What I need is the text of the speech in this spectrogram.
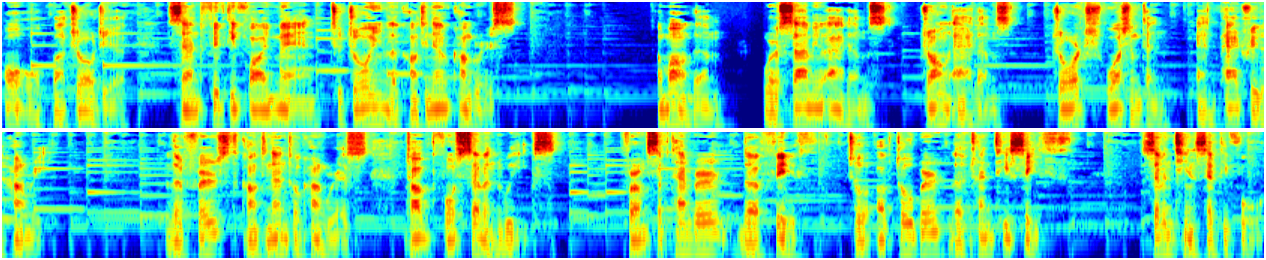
all but Georgia, sent 55 men to join the Continental Congress. Among them were Samuel Adams, John Adams, George Washington, and Patrick Henry. The First Continental Congress talked for seven weeks from September the 5th to October the 26th, 1774.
